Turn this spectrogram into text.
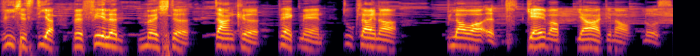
wie ich es dir befehlen möchte. Danke, Pac-Man. Du kleiner, blauer, äh, gelber. Ja, genau. Los.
